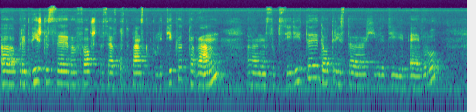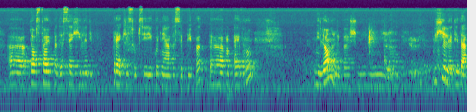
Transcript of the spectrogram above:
а, предвижда се в общата селско-стопанска политика таван на субсидиите до 300 000 евро до 150 хиляди преки субсидии, които няма да се пипат, евро. Милиона ли беше? Милиона. Хиляди, да.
